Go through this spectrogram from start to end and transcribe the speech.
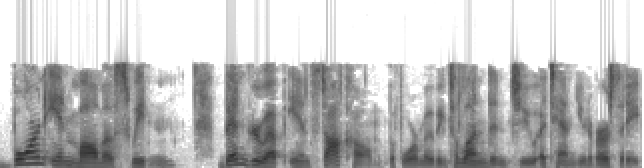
Born in Malmo, Sweden, Ben grew up in Stockholm before moving to London to attend university.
